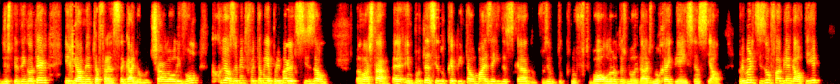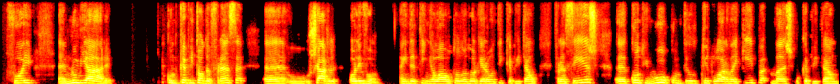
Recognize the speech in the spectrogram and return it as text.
neste momento da Inglaterra, e realmente a França ganhou muito. Charles Olivon, que curiosamente foi também a primeira decisão, lá está, a importância do capitão, mais ainda se calhar, por exemplo, do que no futebol ou noutras modalidades, no rugby é essencial. A primeira decisão, Fabien Galtier, foi uh, nomear como capitão da França uh, o Charles Olivon. Ainda tinha lá o Tolador, que era o antigo capitão francês, uh, continuou como titular da equipa, mas o capitão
